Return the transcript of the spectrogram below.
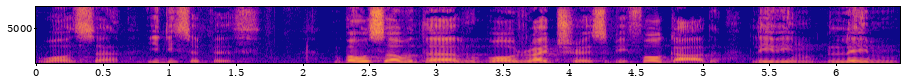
was Elizabeth. Both of them were righteous before God, living blamelessly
